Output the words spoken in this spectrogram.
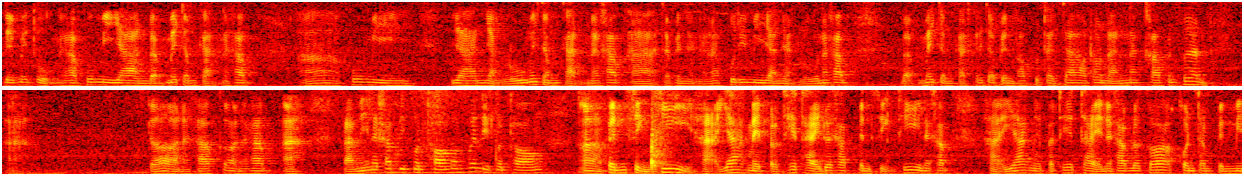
เรียกไม่ถูกนะครับ ผู้มียานแบบไม่จำกัดนะครับผู้มียานอย่างรู้ไม่จำกัดนะครับอ่าจะเป็นอย่างนั้นนะผู้ที่มียานอย่างรู้นะครับ แบบไม่จำกัดก็จะเป็นพระพุทธเจ้าเท่านั้นนะครับเพื่อนๆอ่าก็นะครับก็นะครับอะตามนี้นะครับดินคนท้องเพื่อนดินคนท้องอ่าเป็นสิ่งที่หายากในประเทศไทยด้วยครับเป็นสิ่งที่นะครับ หายากในประเทศไทยนะครับ แล้วก็คนทำเป็นมี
